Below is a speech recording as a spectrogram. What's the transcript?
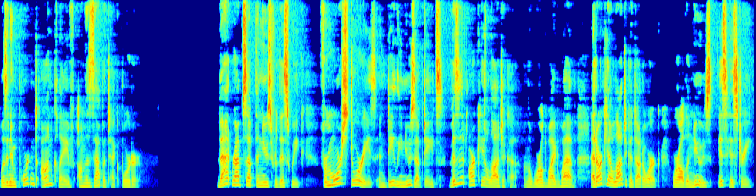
was an important enclave on the Zapotec border. That wraps up the news for this week. For more stories and daily news updates, visit Archaeologica on the World Wide Web at archaeologica.org, where all the news is history.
